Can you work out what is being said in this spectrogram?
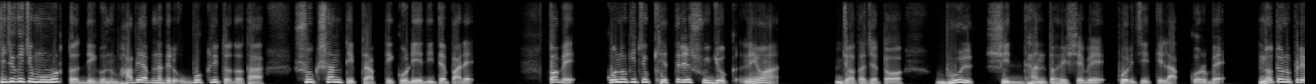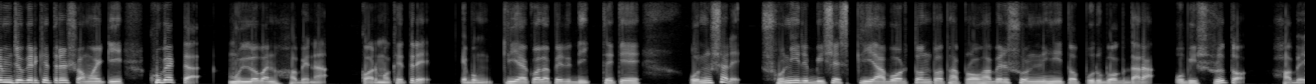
কিছু কিছু মুহূর্ত দ্বিগুণভাবে আপনাদের উপকৃত তথা সুখ শান্তি প্রাপ্তি করিয়ে দিতে পারে। তবে কোনো কিছু ক্ষেত্রে সুযোগ নেওয়া যথাযথ ভুল সিদ্ধান্ত হিসেবে পরিচিতি লাভ করবে। নতুন প্রেম যোগের ক্ষেত্রে সময়টি খুব একটা মূল্যবান হবে না। কর্মক্ষেত্রে এবং ক্রিয়াকলাপের দিক থেকে অনুসারে শনির বিশেষ ক্রিয়াবর্তন তথা প্রভাবের সন্নিহিত পূর্বক দ্বারা অভিশ্রুত হবে।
